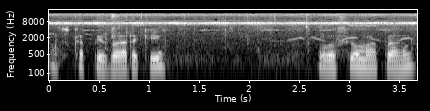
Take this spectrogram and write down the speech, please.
Os capivara aqui. Eu vou filmar pra ela.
